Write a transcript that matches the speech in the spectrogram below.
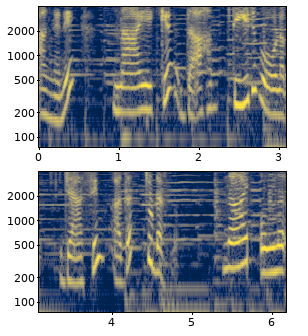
അങ്ങനെ നായയ്ക്ക് ദാഹം തീരുവോളം ജാസിം അത് തുടർന്നു. നായ ഒന്ന്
